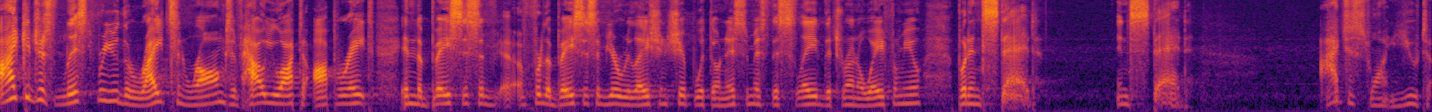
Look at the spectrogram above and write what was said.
I could just list for you the rights and wrongs of how you ought to operate in the basis of, uh, for the basis of your relationship with Onesimus, the slave that's run away from you. But instead, instead, I just want you to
